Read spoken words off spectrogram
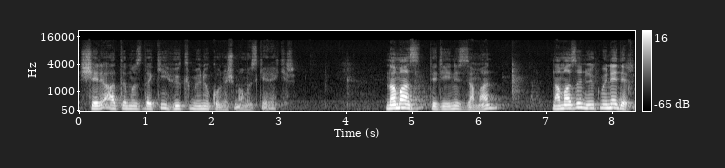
şeriatımızdaki hükmünü konuşmamız gerekir. Namaz dediğiniz zaman namazın hükmü nedir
